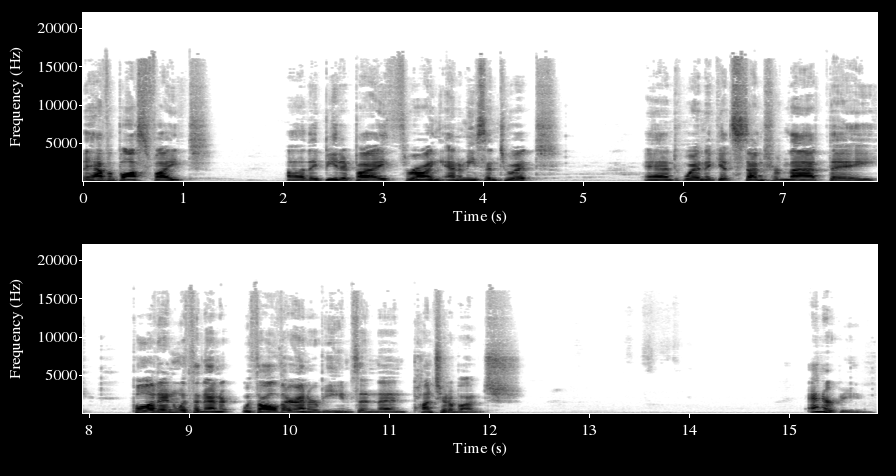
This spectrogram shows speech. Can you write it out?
they have a boss fight. Uh they beat it by throwing enemies into it. And when it gets stunned from that, they pull it in with an with all their Enerbeams and then punch it a bunch. Enter beam.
